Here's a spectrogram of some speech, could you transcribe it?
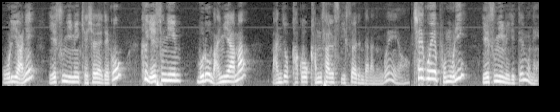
우리 안에 예수님이 계셔야 되고 그 예수님으로 말미암아 만족하고 감사할 수 있어야 된다는 거예요. 최고의 보물이 예수님이기 때문에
